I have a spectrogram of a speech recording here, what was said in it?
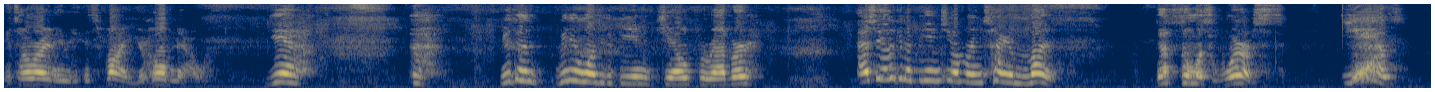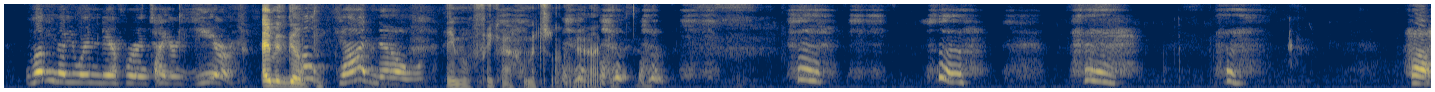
it's all right, Amy. It's fine. You're home now. Yeah. We didn't, we didn't want you to be in jail forever. Actually, I was gonna be in jail for an entire month. That's so much worse. Yeah. Lucky though you weren't in there for an entire year. Amy's gonna. Oh God, no. Amy will figure out how much longer I.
